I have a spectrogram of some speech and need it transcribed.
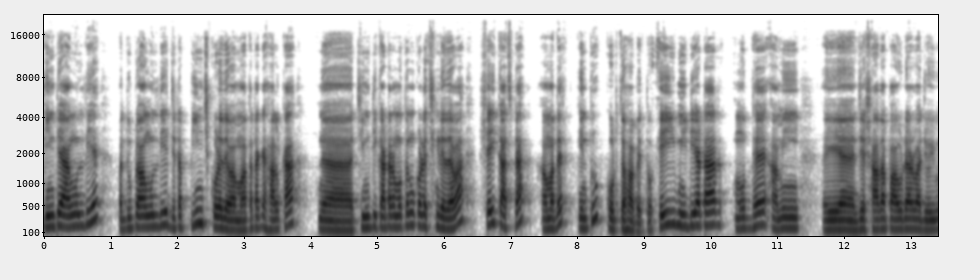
তিনটে আঙুল দিয়ে বা দুটো আঙুল দিয়ে যেটা পিঞ্চ করে দেওয়া, মাথাটাকে হালকা চিমটি কাটার মতন করে ছিঁড়ে দেওয়া, সেই কাজটা আমাদের কিন্তু করতে হবে। তো এই মিডিয়াটার মধ্যে আমি এই যে সাদা পাউডার বা জৈব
